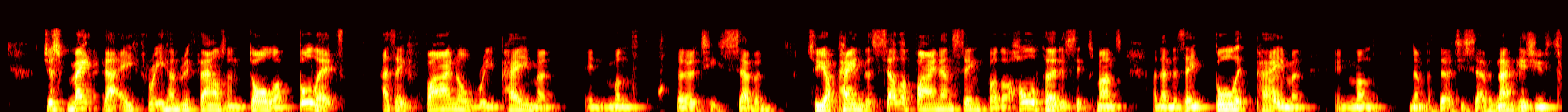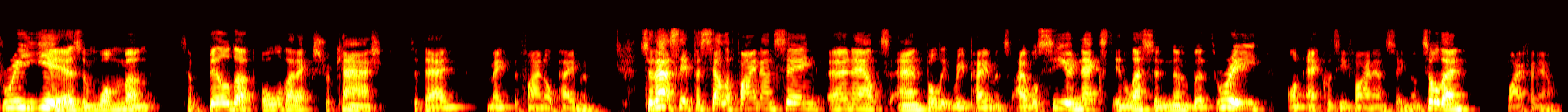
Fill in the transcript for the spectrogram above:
Just make that a $300,000 bullet as a final repayment in month 37. So you're paying the seller financing for the whole 36 months, and then there's a bullet payment in month number 37. That gives you three years and one month to build up all that extra cash to then make the final payment. So that's it for seller financing, earnouts, and bullet repayments. I will see you next in lesson number three on equity financing. Until then, bye for now.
